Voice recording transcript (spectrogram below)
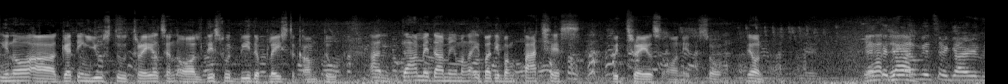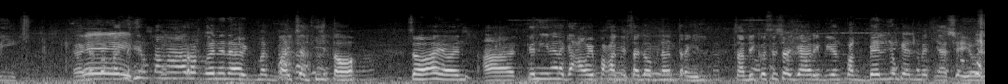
you know, uh, getting used to trails and all, this would be the place to come to. And dami-daming mga iba't ibang patches with trails on it. So, yun. Ingat today. I'm with Sir Gary V. Hey! Hey! yung pangarap ko na mag-bike siya dito. So ayun, ah, kanina nag-aaway pa kami sa loob ng trail. Sabi ko si Sir Gary V yun, pag bell yung helmet niya, siya yun.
